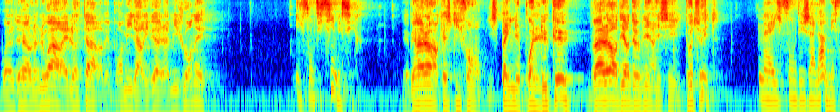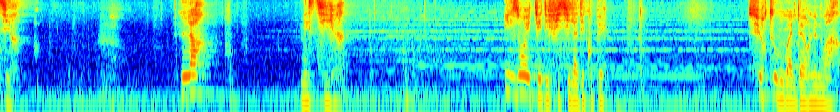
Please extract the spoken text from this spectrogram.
Walder le Noir et Lothar avaient promis d'arriver à la mi-journée. Ils sont ici, messire. Eh bien alors, qu'est-ce qu'ils font? Ils se peignent les poils du cul? Va leur dire de venir ici, tout de suite. Mais ils sont déjà là, messire. Là. Messire. Ils ont été difficiles à découper. Surtout Walder le Noir.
